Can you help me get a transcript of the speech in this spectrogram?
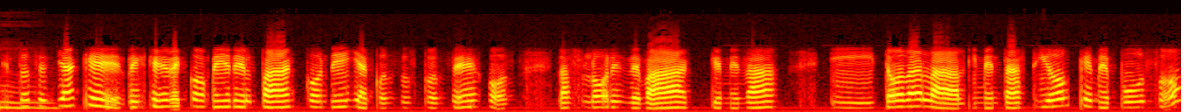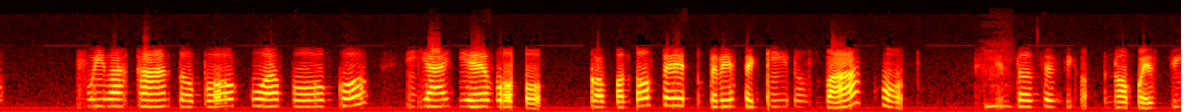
Entonces, Mm. ya que dejé de comer el pan con ella, con sus consejos, las flores de Bach que me da y toda la alimentación que me puso, fui bajando poco a poco y ya llevo como 12 o 13 kilos bajos. Entonces digo, no, pues sí,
